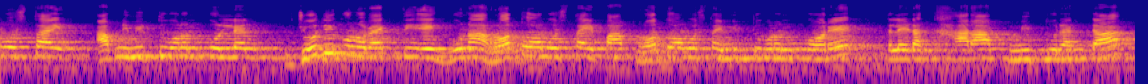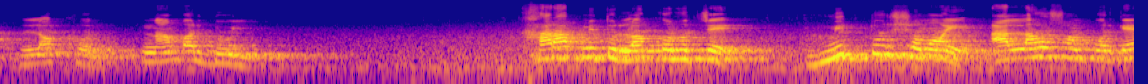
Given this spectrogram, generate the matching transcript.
অবস্থায় আপনি মৃত্যুবরণ করলেন। যদি কোনো ব্যক্তি এই গুণা রত অবস্থায় পাপ রত অবস্থায় মৃত্যুবরণ করে, তাহলে এটা খারাপ মৃত্যুর একটা লক্ষণ। নাম্বার দুই, খারাপ মৃত্যুর লক্ষণ হচ্ছে মৃত্যুর সময় আল্লাহ সম্পর্কে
